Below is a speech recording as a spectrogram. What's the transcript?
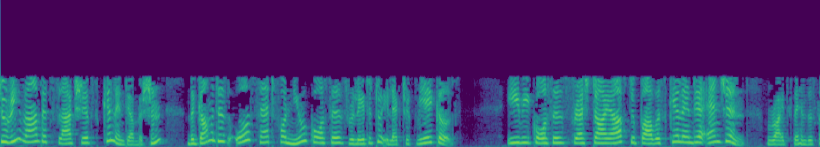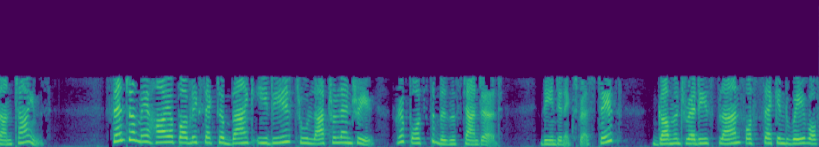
To revamp its flagship Skill India mission, the government is all set for new courses related to electric vehicles. EV courses fresh tie-ups to power Skill India engine, writes the Hindustan Times. Centre may hire public sector bank EDs through lateral entry, reports the Business Standard. The Indian Express states, Government readies plan for second wave of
